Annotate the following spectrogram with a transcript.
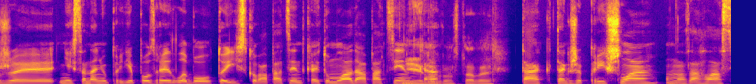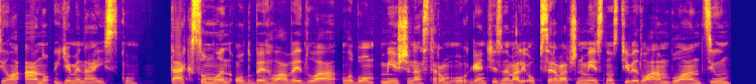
že nech sa na ňu príde pozrieť, lebo to je isková pacientka, je to mladá nie je v pacientka. dobrom stave. Tak, takže prišla, ona zahlásila, áno, ideme na isku. Tak som len odbehla vedľa, lebo my ešte na starom urgente sme mali observačné miestnosti vedľa ambulanciu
